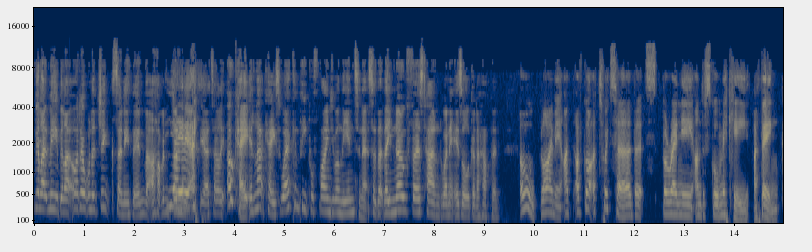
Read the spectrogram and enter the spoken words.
Be like me, you'd be like, oh, I don't want to jinx anything that I haven't Yeah, done yeah, yet. Yeah, totally. Okay, in that case, where can people find you on the internet so that they know firsthand when it is all going to happen? Oh, blimey. I, I've got a Twitter that's Berenyi underscore Miki, I think.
